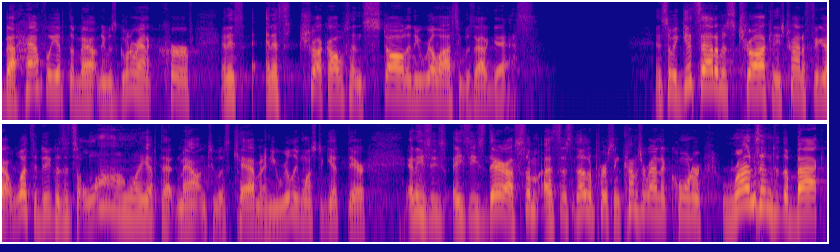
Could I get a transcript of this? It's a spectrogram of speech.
about halfway up the mountain. He was going around a curve, and his, and his truck all of a sudden stalled, and he realized he was out of gas. And so he gets out of his truck and he's trying to figure out what to do because it's a long way up that mountain to his cabin and he really wants to get there. And he's, he's, as he's there, uh, some, as this another person comes around the corner, runs into the back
